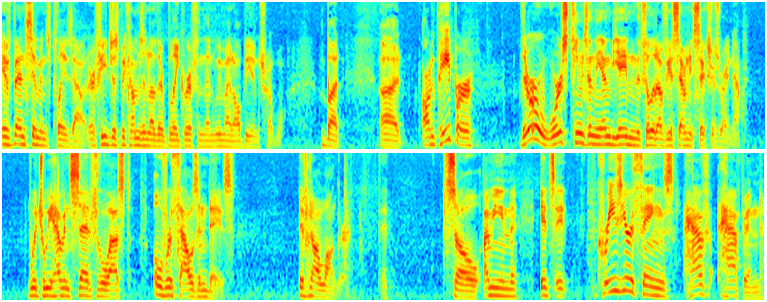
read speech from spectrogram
If Ben Simmons plays out, or if he just becomes another Blake Griffin, then we might all be in trouble. But uh, on paper, there are worse teams in the NBA than the Philadelphia 76ers right now, which we haven't said for the last over a thousand days, if not longer. So I mean, it's it. Crazier things have happened,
